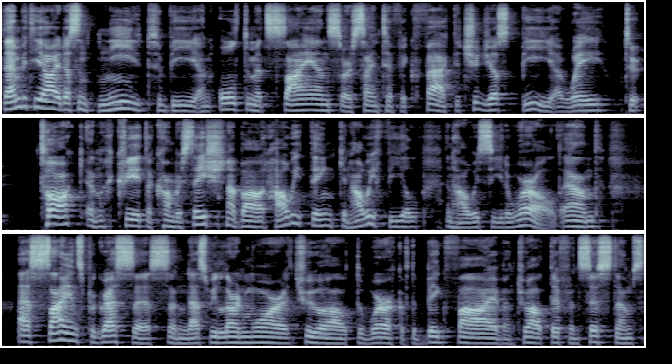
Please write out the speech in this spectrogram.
The MBTI doesn't need to be an ultimate science or scientific fact. It should just be a way to talk and create a conversation about how we think and how we feel and how we see the world. And as science progresses and as we learn more throughout the work of the Big Five and throughout different systems,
